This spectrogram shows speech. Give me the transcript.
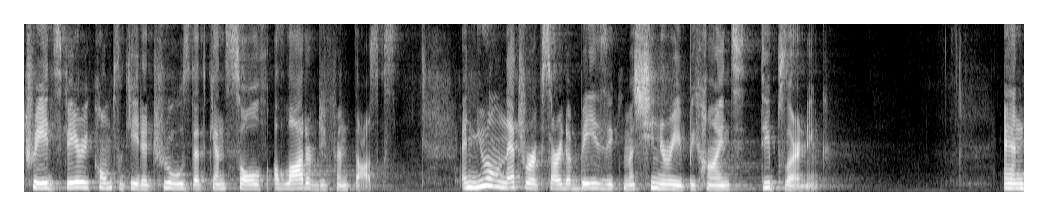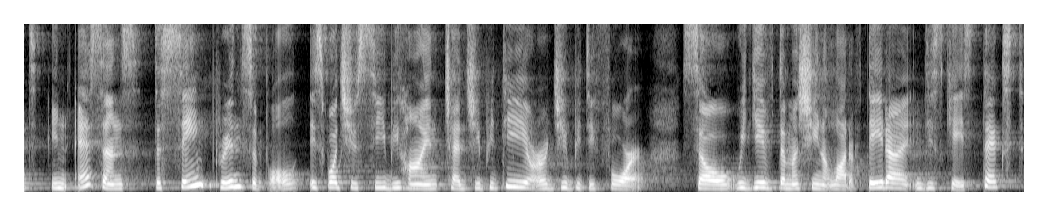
creates very complicated rules that can solve a lot of different tasks. And neural networks are the basic machinery behind deep learning. And in essence, the same principle is what you see behind ChatGPT or GPT-4. So we give the machine a lot of data, in this case text,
